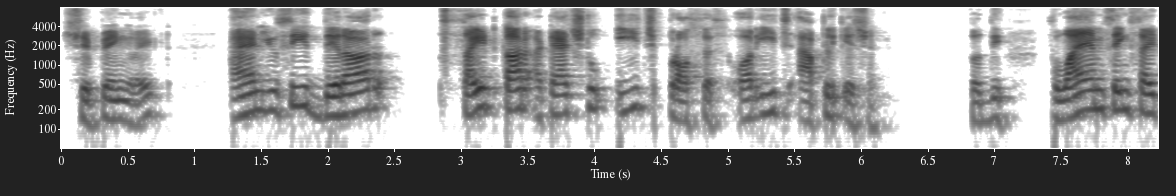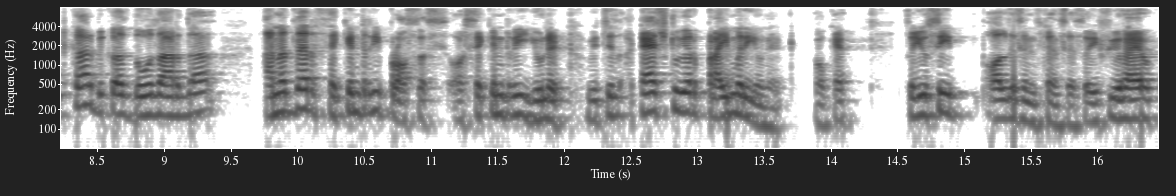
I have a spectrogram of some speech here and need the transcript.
shipping, right? And you see there are sidecar attached to each process or each application. So the so why I'm saying sidecar because those are the another secondary process or secondary unit which is attached to your primary unit. Okay. So you see all these instances. So if you have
